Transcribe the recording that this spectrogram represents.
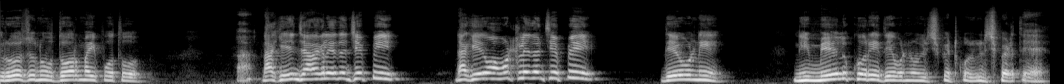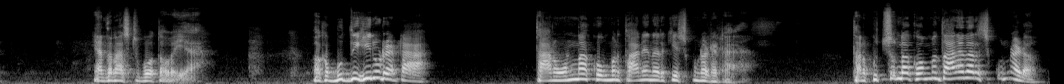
ఈరోజు నువ్వు దూరం అయిపోతూ నాకేం జరగలేదని చెప్పి నాకేం అవ్వట్లేదని చెప్పి దేవుణ్ణి నీ మేలు కోరే దేవుడిని విడిచిపెట్టుకో విడిచిపెడితే ఎంత నష్టపోతావయ్యా? ఒక బుద్ధిహీనుడట. తాను ఉన్న కొమ్మను తానే నరికేసుకున్నాడట. తను కూర్చున్న కొమ్మను తానే నరుచుకున్నాడు.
